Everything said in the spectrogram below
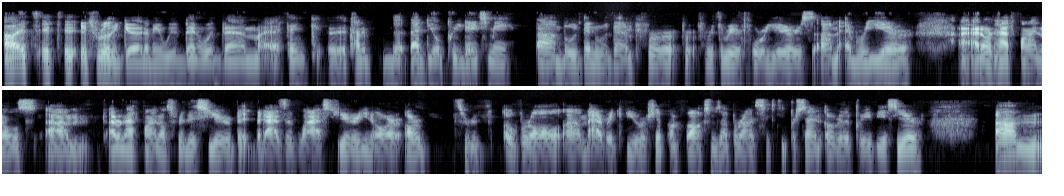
Uh, it's it's it's really good. I mean, we've been with them. I think uh, kind of the, that deal predates me. Um, but we've been with them for, for, for three or four years. Um, every year, I, I, don't have finals. Um, I don't have finals for this year, but but as of last year, you know, our, our sort of overall um, average viewership on Fox was up around 60% over the previous year. Um,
